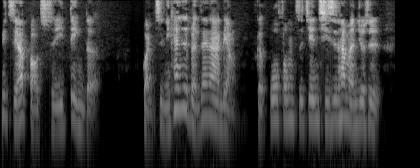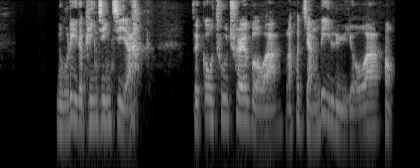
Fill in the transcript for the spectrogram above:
你只要保持一定的管制。你看日本在那两个波峰之间，其实他们就是努力的拼经济啊，这 Go to travel 啊，然后奖励旅游啊，哦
